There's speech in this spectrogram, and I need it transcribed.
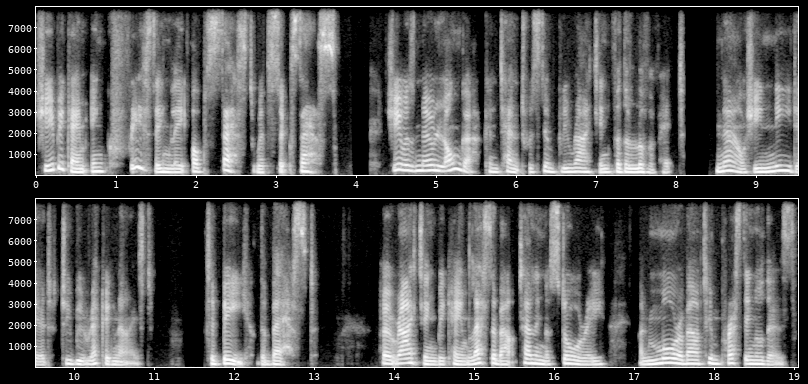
she became increasingly obsessed with success. She was no longer content with simply writing for the love of it. Now she needed to be recognized, to be the best. Her writing became less about telling a story and more about impressing others.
